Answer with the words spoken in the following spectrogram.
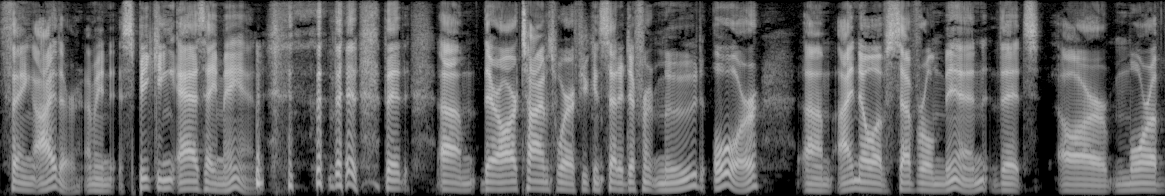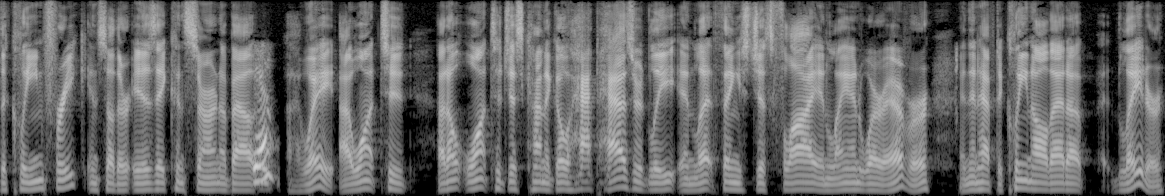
thing either. I mean, speaking as a man, that that um, there are times where if you can set a different mood, or um, I know of several men that are more of the clean freak, and so there is a concern about. Yeah. Wait, I want to. I don't want to just kind of go haphazardly and let things just fly and land wherever, and then have to clean all that up later.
